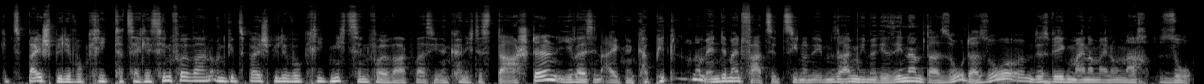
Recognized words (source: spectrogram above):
Gibt es Beispiele, wo Krieg tatsächlich sinnvoll war und gibt es Beispiele, wo Krieg nicht sinnvoll war quasi? Dann kann ich das darstellen, jeweils in eigenen Kapiteln und am Ende mein Fazit ziehen und eben sagen, wie wir gesehen haben, da so, da so, deswegen meiner Meinung nach so.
